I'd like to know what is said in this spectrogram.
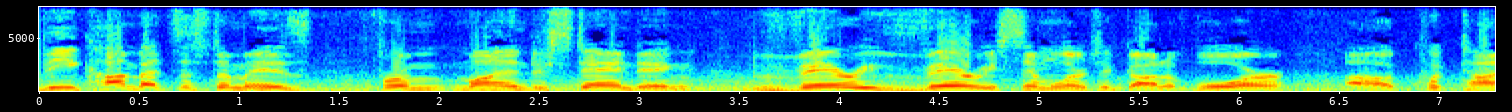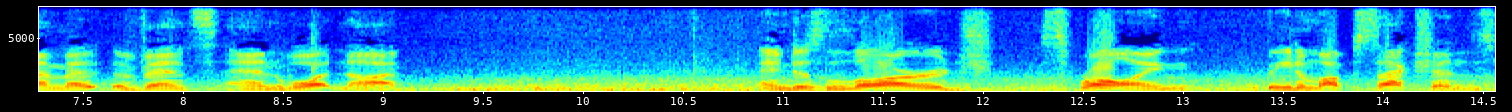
The combat system is, from my understanding, very very similar to God of War, uh, quick time events and whatnot, and just large sprawling beat 'em up sections.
